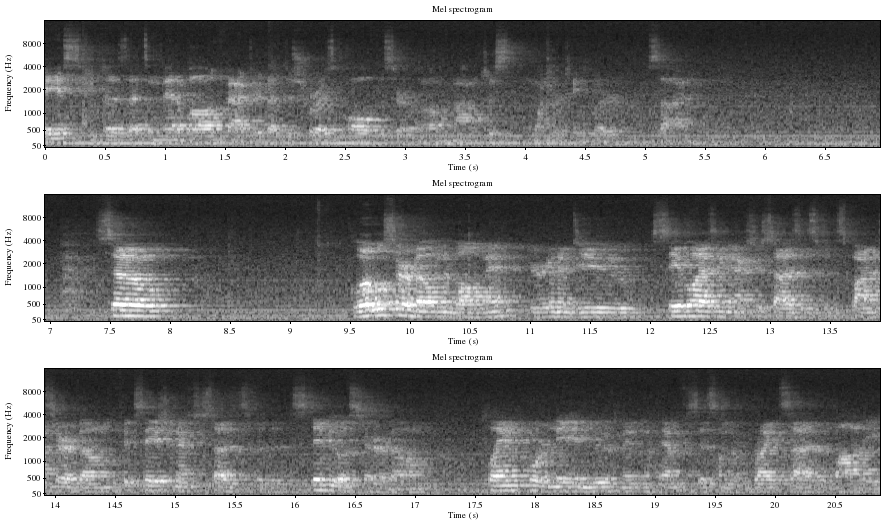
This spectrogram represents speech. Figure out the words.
case because that's a metabolic factor that destroys all of the cerebellum, not just one particular side. So global cerebellum involvement, you're going to do stabilizing exercises for the spinal cerebellum, fixation exercises for the vestibular cerebellum, plan coordinated movement with emphasis on the right side of the body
